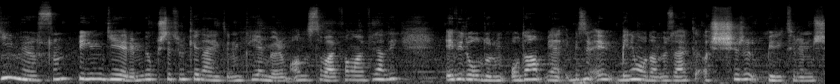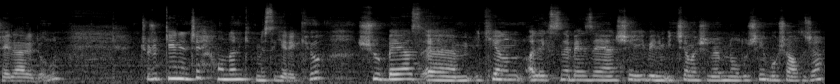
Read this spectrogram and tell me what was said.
giymiyorsun bir gün giyerim yok işte Türkiye'den getirdim kıyamıyorum anısı var falan filan değil evi doldururum odam yani bizim ev benim odam özellikle aşırı biriktirilmiş şeylerle dolu çocuk gelince onların gitmesi gerekiyor şu beyaz e, Ikea'nın Alex'ine benzeyen şeyi benim iç çamaşırlarımın olduğu şeyi boşaltacağım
